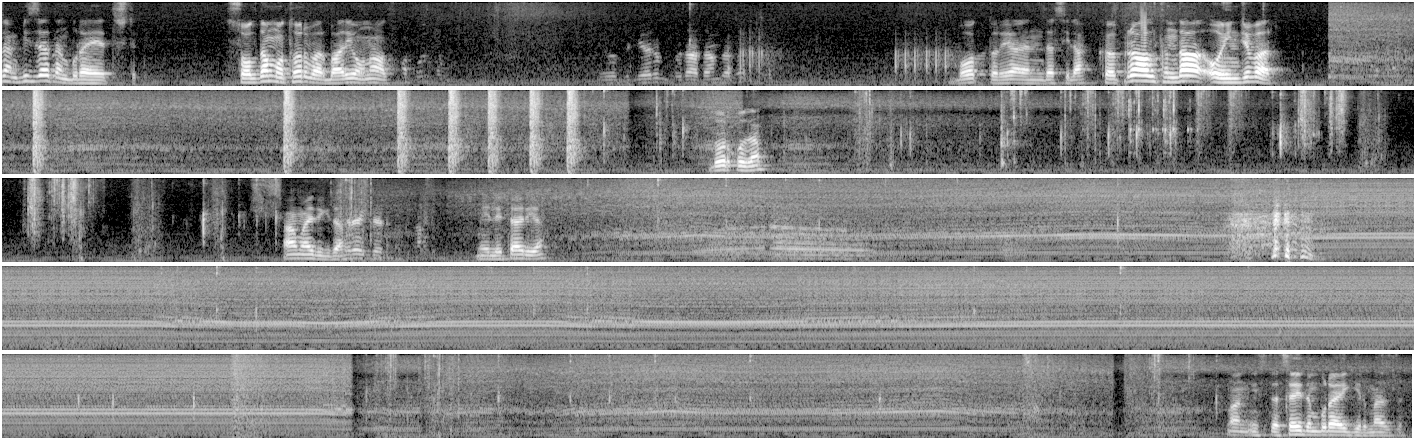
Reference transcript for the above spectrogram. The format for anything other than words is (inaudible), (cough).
kuzen? Biz zaten buraya yetiştik. Solda motor var bari onu al. Yo, biliyorum burada adam da var. Bottur ya elinde silah. Köprü altında oyuncu var. Dur kuzen. Tamam haydi gidelim. Nereye gidelim? Militer ya. (laughs) Lan isteseydim buraya girmezdim.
